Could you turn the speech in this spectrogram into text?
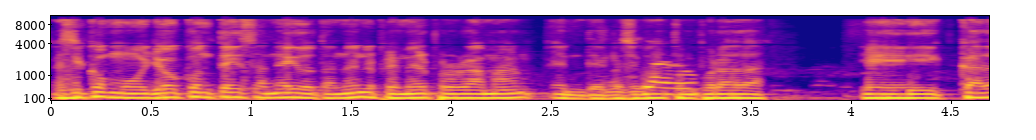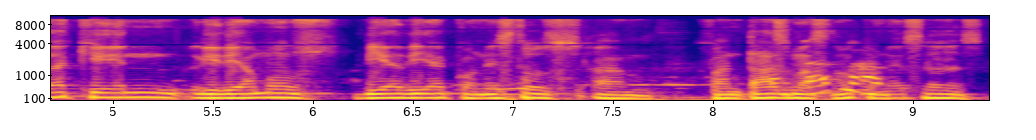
así como yo conté esa anécdota ¿no? en el primer programa de la segunda temporada, eh, cada quien lidiamos día a día con estos fantasmas, ¿no? Con esas,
